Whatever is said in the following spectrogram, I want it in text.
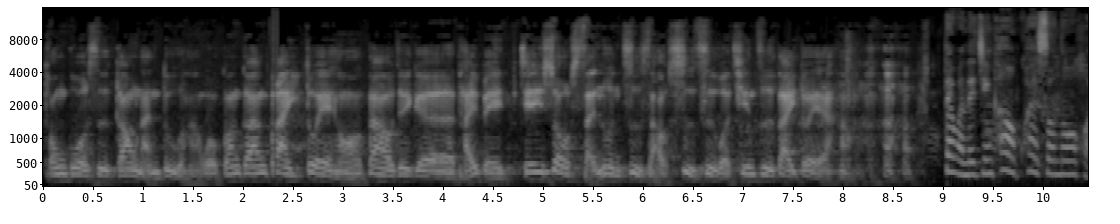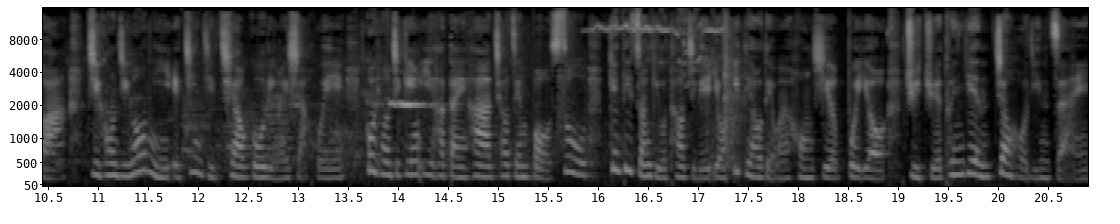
通过是高难度哈，我刚刚带队哈到这个台北接受审问至少四次，我亲自带队啊哈。台湾的人口快速老化，自控二五年会进入超高龄的社会。高雄一间医学大厦超前部署，建立全球头一个用一条条的方式培育咀嚼吞咽较好人才。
